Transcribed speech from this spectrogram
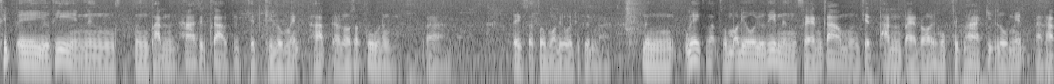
Trip A อยู่ที่ 1 1,059.7 กิโลเมตรครับ เดี๋ยวรอสักครู่หนึ่งเลขสะสม ODO จะขึ้นมาหนึ่งเลขสะสม ODO อยู่ที่ 197,865 กิโลเมตรนะครับ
